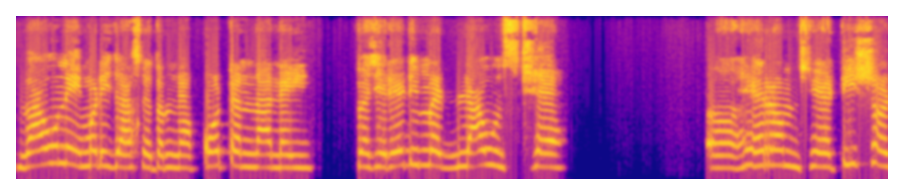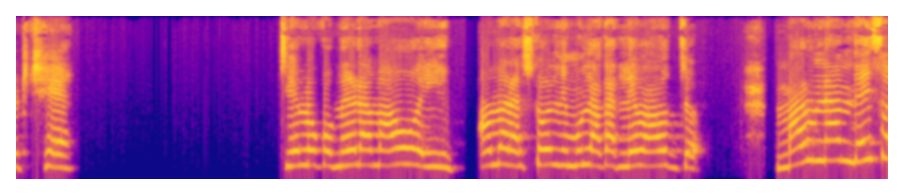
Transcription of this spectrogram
ગાઉન નહીં મળી જશે તમને. કોટન ના નહીં. પછી રેડીમેડ બ્લાઉઝ છે. હેરમ છે ટી શર્ટ છે. જે લોકો મેળામાં આવો ઈ અમારા સ્ટોલની મુલાકાત લેવા આવજો. મારું નામ દેશો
